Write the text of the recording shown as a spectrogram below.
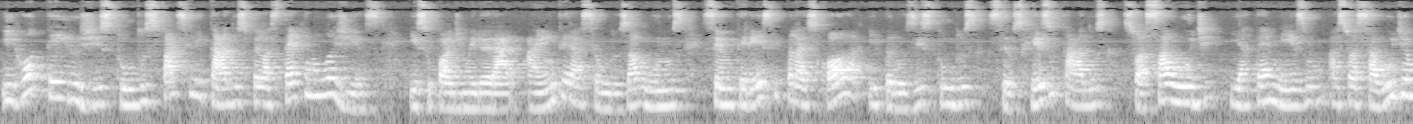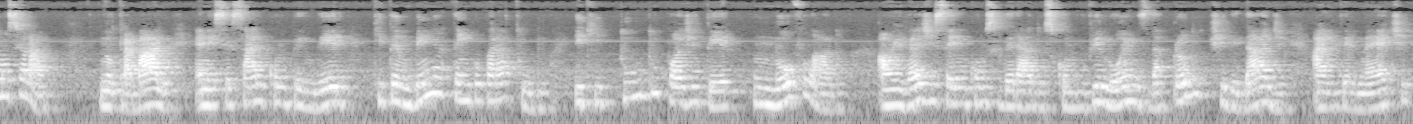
e roteiros de estudos facilitados pelas tecnologias isso pode melhorar a interação dos alunos, seu interesse pela escola e pelos estudos, seus resultados, sua saúde e até mesmo a sua saúde emocional. No trabalho, é necessário compreender que também há tempo para tudo e que tudo pode ter um novo lado ao invés de serem considerados como vilões da produtividade, a internet,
